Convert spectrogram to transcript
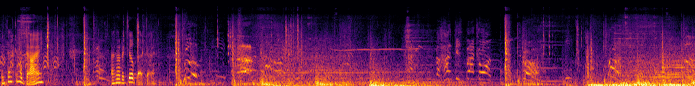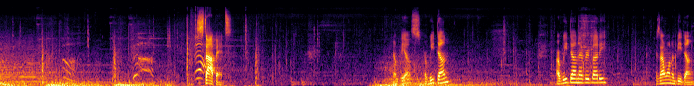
Did that guy die? I thought I killed that guy. Stop it. Nobody else? Are we done? Are we done, everybody? Because I want to be done.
